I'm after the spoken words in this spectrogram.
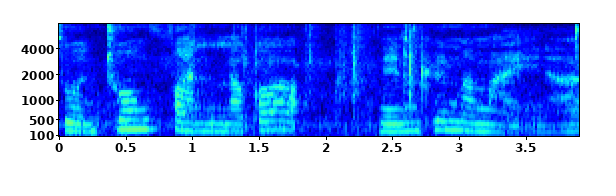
ส่วนช่วงฟันเราก็เน้นขึ้นมาใหม่นะคะ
